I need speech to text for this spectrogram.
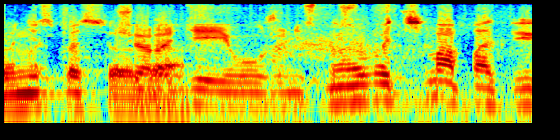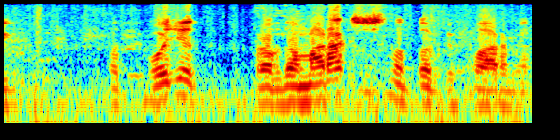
его не спасет. да. Чародей его уже не Но его спасет. тьма подвиг... подводит. Правда, Мараксис на топе фармит.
